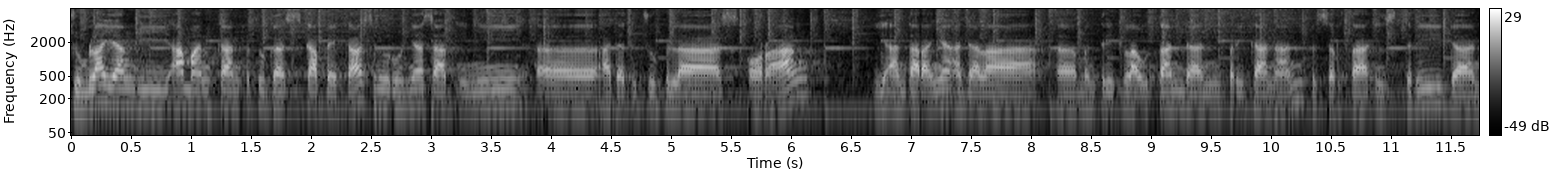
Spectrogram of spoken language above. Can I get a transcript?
Jumlah yang diamankan petugas KPK seluruhnya saat ini eh, ada 17 orang, di antaranya adalah eh, Menteri Kelautan dan Perikanan beserta istri dan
